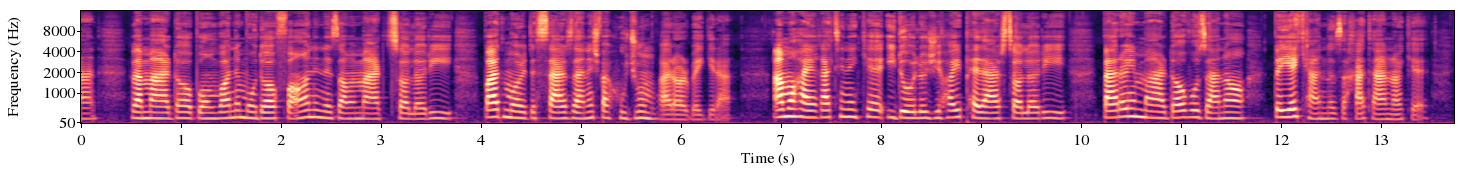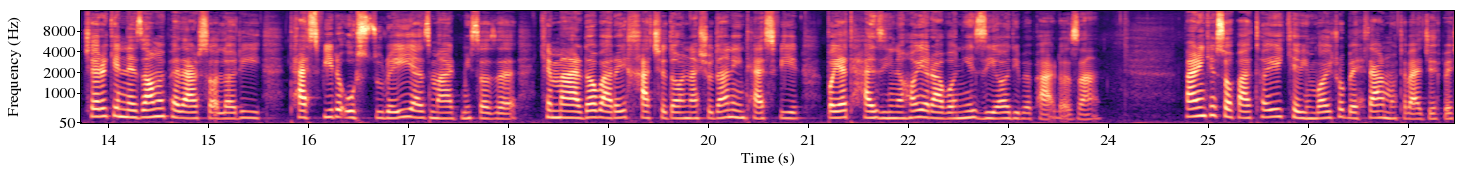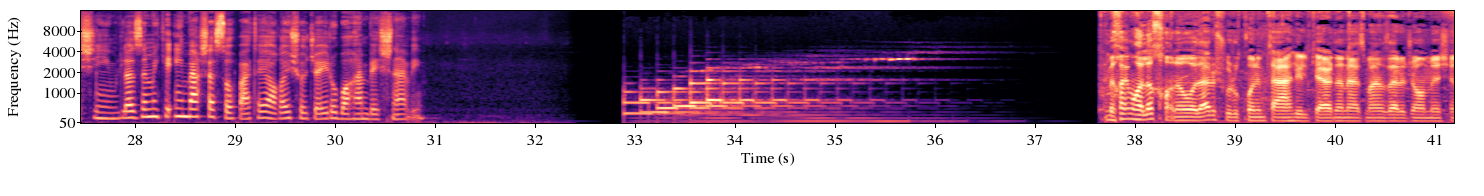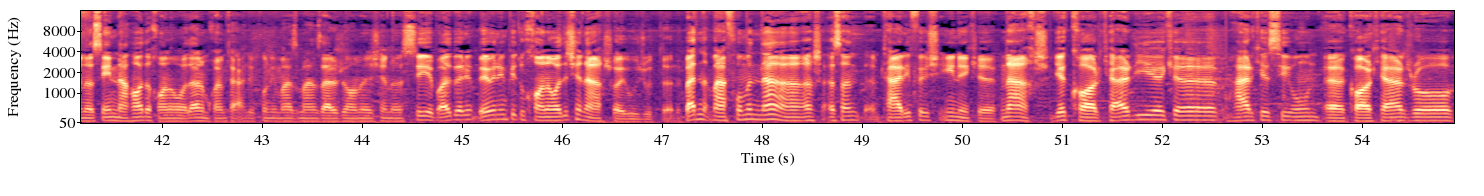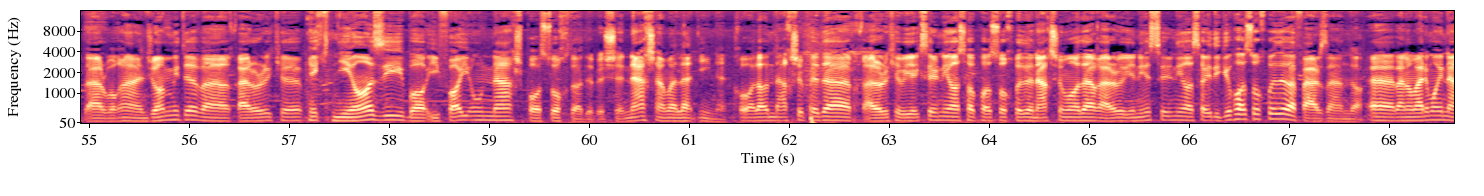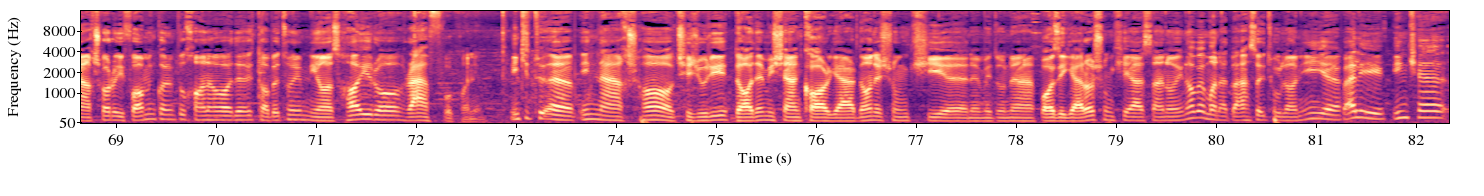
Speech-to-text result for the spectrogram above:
و مردا به عنوان مدافعان نظام مرد سالاری باید مورد سرزنش و حجوم قرار بگیرن. اما حقیقت اینه که ایدئولوژی های پدر سالاری برای مردا و زنا به یک اندازه خطرناکه. چرا که نظام پدر سالاری تصویر استورهی از مرد می‌سازه که مردا برای خدشدار نشدن این تصویر باید هزینه های روانی زیادی بپردازن. برای اینکه صحبت های کوین وایت رو بهتر متوجه بشیم لازمه که این بخش از صحبت های آقای شجاعی رو با هم بشنویم. می‌خوایم حالا خانواده رو شروع کنیم تحلیل کردن از منظر جامعه شناسی. این نهاد خانواده رو می‌خوایم تحلیل کنیم از منظر جامعه شناسی. باید بریم ببینیم که تو خانواده چه نقشهایی وجود داره. بعد مفهوم نقش اصلا تعریفش اینه که نقش یه کارکردیه که هر کسی اون کارکرد رو در واقع انجام میده و قراره که یک نیازی با ایفای اون نقش پاسخ داده بشه. نقش عملا اینه. خب حالا نقش پدر قراره که به یک سری نیازها پاسخ بده نقش مادر قراره یه سری نیازهای دیگه پاسخ بده و فرزند بنابراین ما این نقش ها رو ایفا می‌کنیم تو خانواده تا بتونیم نیازهایی رو رفع بکنیم. اینکه تو این نقش ها چجوری داده میشن کارگردانشون کیه نمی‌دونم بازیگراشون کی هستن و اینا بماند بحث های طولانیه. ولی اینکه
